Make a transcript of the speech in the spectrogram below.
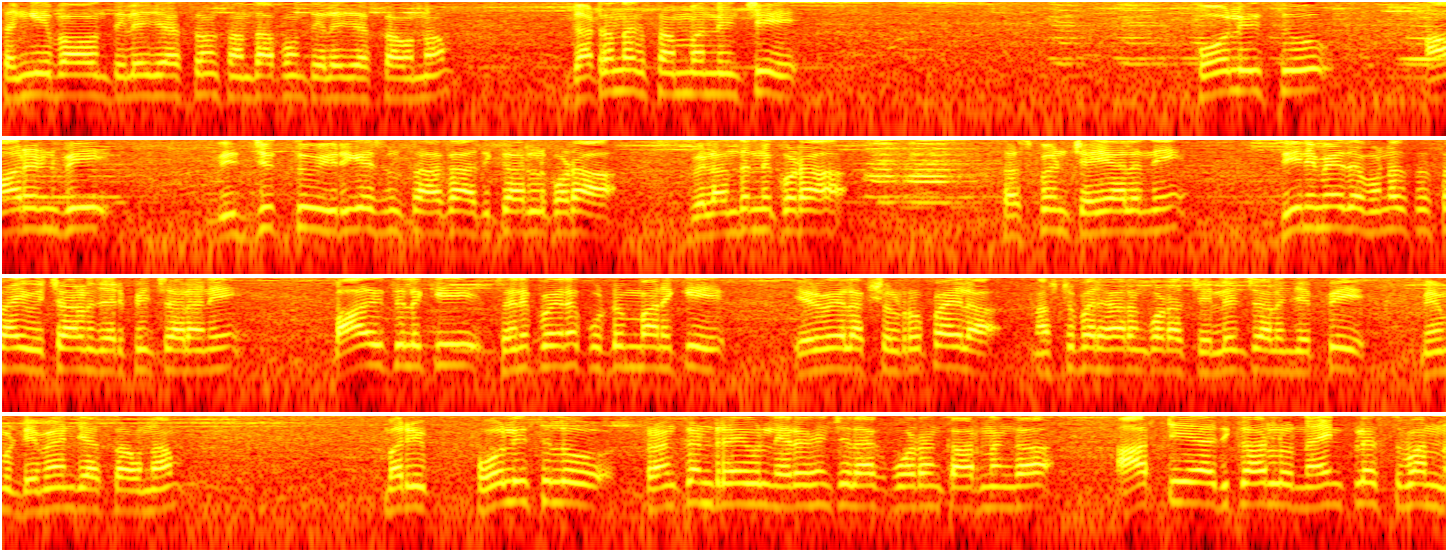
సంఘీభావం తెలియజేస్తాం సంతాపం తెలియజేస్తా ఉన్నాం. ఘటనకు సంబంధించి పోలీసు ఆర్ఎండ్బి విద్యుత్తు ఇరిగేషన్ శాఖ అధికారులు కూడా వీళ్ళందరినీ కూడా సస్పెండ్ చేయాలని దీని మీద ఉన్నత స్థాయి విచారణ జరిపించాలని బాధితులకి చనిపోయిన కుటుంబానికి ఇరవై లక్షల రూపాయల నష్టపరిహారం కూడా చెల్లించాలని చెప్పి మేము డిమాండ్ చేస్తూ ఉన్నాం. మరి పోలీసులు డ్రంక్ అండ్ డ్రైవ్లు నిర్వహించలేకపోవడం కారణంగా ఆర్టీఏ అధికారులు నైన్ ప్లస్ వన్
